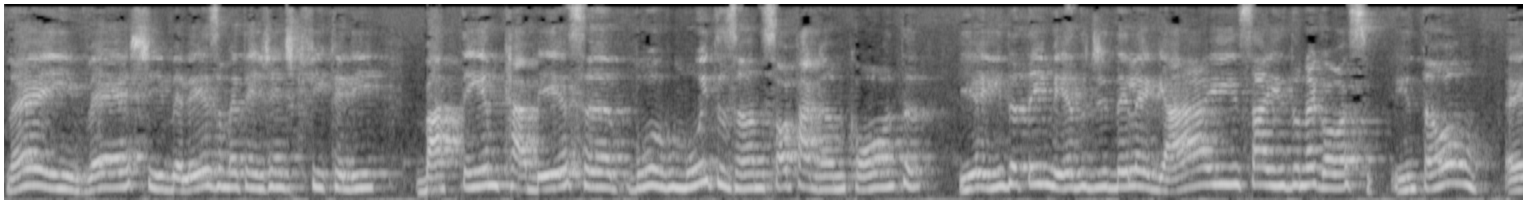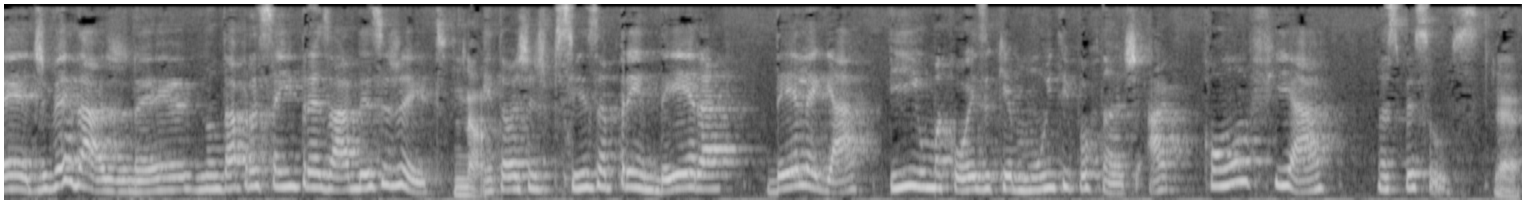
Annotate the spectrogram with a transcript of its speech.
né? Investe, beleza, mas tem gente que fica ali batendo cabeça por muitos anos só pagando conta e ainda tem medo de delegar e sair do negócio. Então, é de verdade, né? Não dá para ser empresário desse jeito. Não. Então a gente precisa aprender a delegar e uma coisa que é muito importante, a confiar nas pessoas. É,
